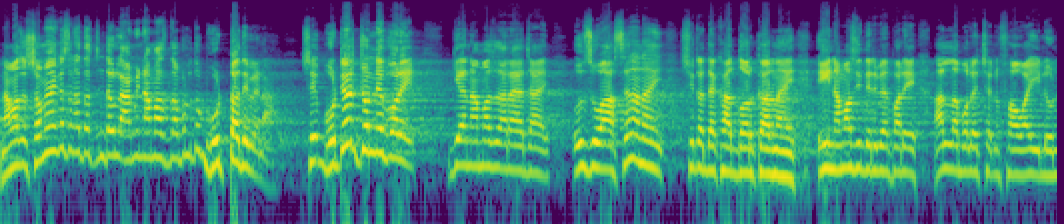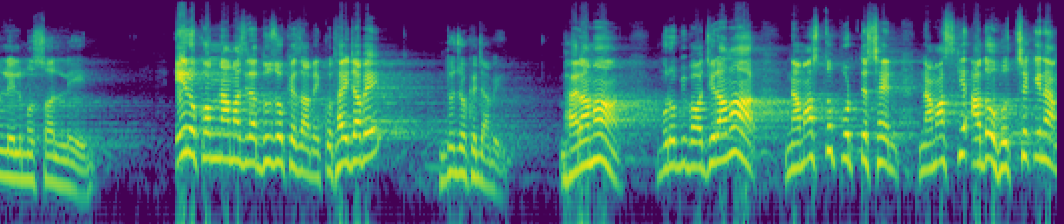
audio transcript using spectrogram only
নামাজের সময় হয়ে গেছে, নেতা চিন্তা করলে আমি নামাজ না বলে তো ভোটটা দেবে না। সে ভোটের জন্য পরে গিয়া নামাজ আড়ায় যায়। উজু আছে না নাই, সেটা দেখার দরকার নাই। এই নামাজিদের ব্যাপারে আল্লাহ বলেছেন ফাওয়াইলুল্লিল মুসল্লিন। এরকম নামাজিরা দুজকে যাবে। কোথায় যাবে? দুজকে যাবে। ভাইরা আমার, মুরব্বী বাবাজিরা আমার, নামাজ তো পড়তেছেন, নামাজ কি আদৌ হচ্ছে কিনা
